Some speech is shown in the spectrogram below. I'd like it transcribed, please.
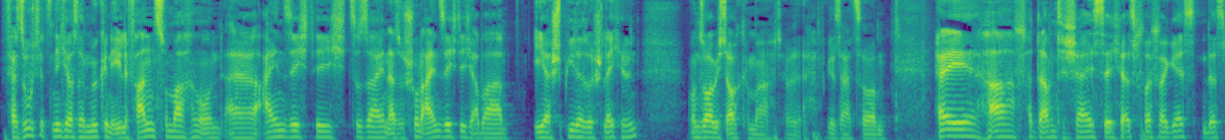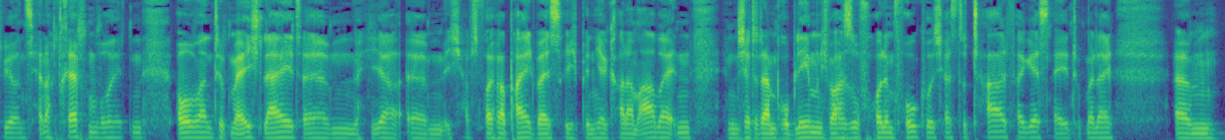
versucht jetzt nicht aus der Mücke einen Elefanten zu machen und äh, einsichtig zu sein, also schon einsichtig, aber eher spielerisch lächeln. Und so habe ich es auch gemacht. Habe gesagt so, hey, ha, verdammte Scheiße, ich hab's voll vergessen, dass wir uns ja noch treffen wollten. Oh man, tut mir echt leid. Ähm, ja, ähm, ich hab's voll verpeilt, weißt du, ich bin hier gerade am Arbeiten und ich hatte da ein Problem und ich war so voll im Fokus, ich hab's total vergessen, ey, tut mir leid. Ähm,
